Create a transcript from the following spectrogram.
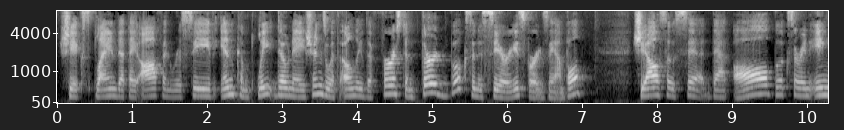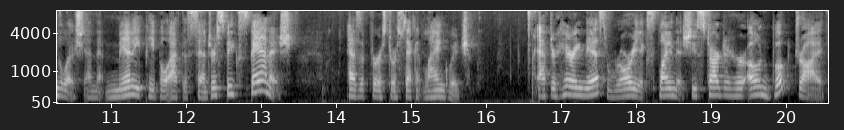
She explained that they often receive incomplete donations with only the first and third books in a series, for example. She also said that all books are in English and that many people at the center speak Spanish as a first or second language. After hearing this, Rory explained that she started her own book drive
